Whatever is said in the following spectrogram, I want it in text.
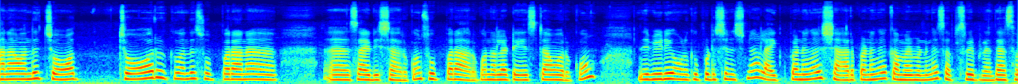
ஆனால் வந்து சோ சோறுக்கு வந்து சூப்பரான சைட் டிஷ்ஷாக இருக்கும். சூப்பராக இருக்கும். நல்லா டேஸ்ட்டாகவும் இருக்கும். இந்த வீடியோ உங்களுக்கு பிடிச்சிருந்துச்சுன்னா லைக் பண்ணுங்கள் ஷேர் பண்ணுங்கள் கமெண்ட் பண்ணுங்கள் சப்ஸ்கிரைப் பண்ணுங்கள் தேங்க்ஸ்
